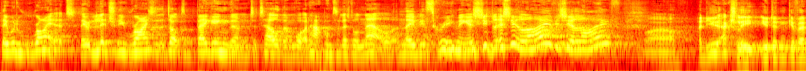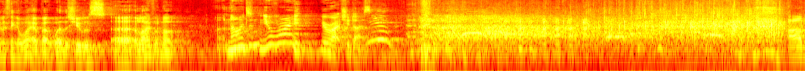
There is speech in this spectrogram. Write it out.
they would riot. They would literally riot at the docks, begging them to tell them what had happened to little Nell, and they'd be screaming, "Is she? Is she alive? Is she alive?" Wow. And you actually you didn't give anything away about whether she was uh, alive or not. Uh, No, I didn't. You're right. You're right. She dies. Um,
